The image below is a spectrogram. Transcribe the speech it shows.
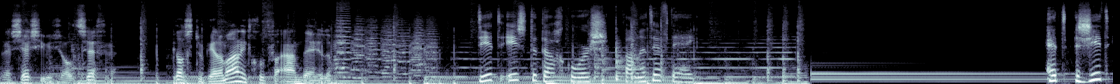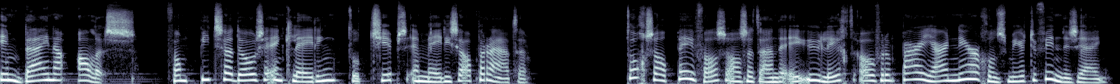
recessie, wie zal het zeggen. Dat is natuurlijk helemaal niet goed voor aandelen. Dit is de dagkoers van het FD. Het zit in bijna alles. Van pizzadozen en kleding tot chips en medische apparaten. Toch zal PFAS, als het aan de EU ligt, over een paar jaar nergens meer te vinden zijn.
